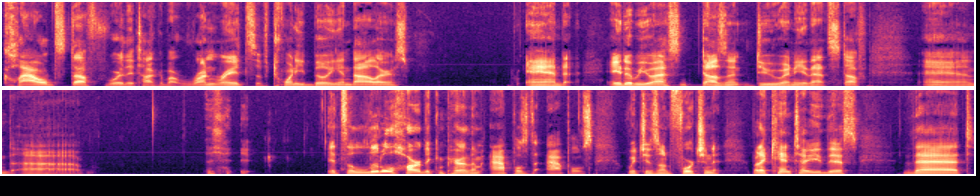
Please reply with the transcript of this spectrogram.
cloud stuff where they talk about run rates of $20 billion. And AWS doesn't do any of that stuff. And uh, it's a little hard to compare them apples to apples, which is unfortunate. But I can tell you this that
